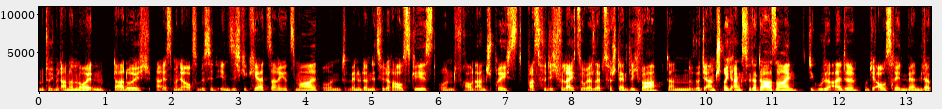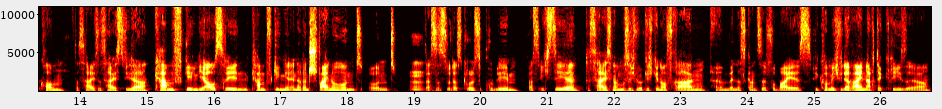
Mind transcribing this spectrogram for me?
natürlich mit anderen Leuten. Dadurch ja, ist man ja auch so ein bisschen in sich gekehrt, sage ich jetzt mal. Und wenn du dann jetzt wieder rausgehst und Frauen ansprichst, was für dich vielleicht sogar selbstverständlich war, dann wird die Ansprechangst wieder da sein, die gute alte, und die Ausreden werden wieder kommen. Das heißt, es heißt wieder Kampf gegen die Ausreden, Kampf gegen den inneren Schweinehund und. Das ist so das größte Problem, was ich sehe. Das heißt, man muss sich wirklich genau fragen, ähm, wenn das Ganze vorbei ist, wie komme ich wieder rein nach der Krise, ja?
